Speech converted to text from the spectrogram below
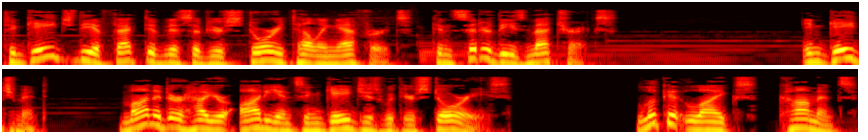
To gauge the effectiveness of your storytelling efforts, consider these metrics. Engagement. Monitor how your audience engages with your stories. Look at likes, comments,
